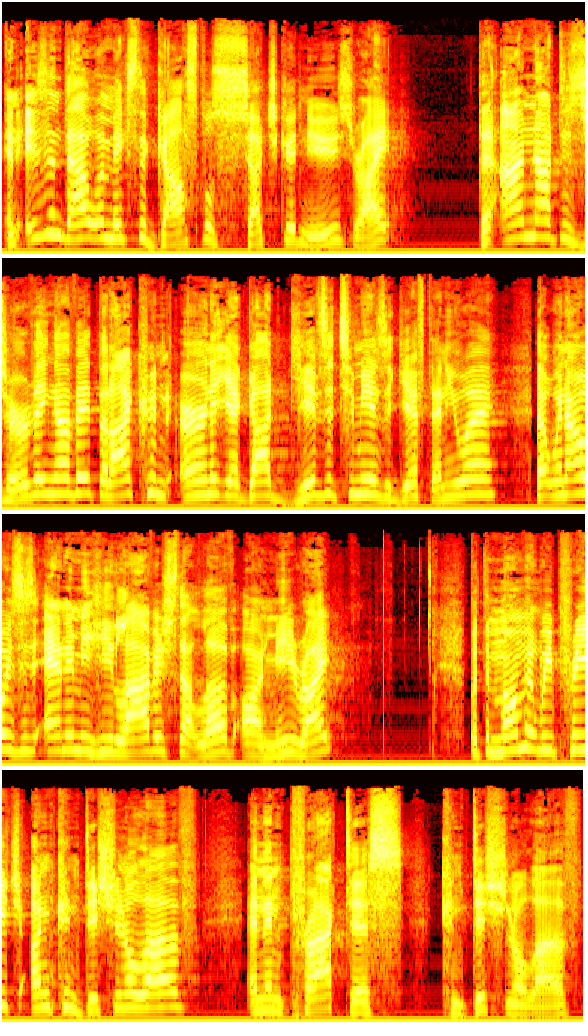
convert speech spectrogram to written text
And isn't that what makes the gospel such good news, right? That I'm not deserving of it, that I couldn't earn it, yet God gives it to me as a gift anyway? That when I was his enemy, he lavished that love on me, right? But the moment we preach unconditional love and then practice conditional love,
